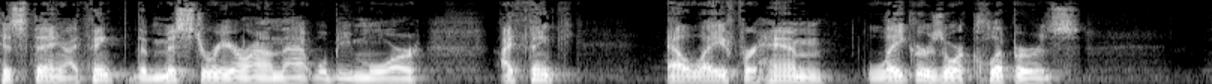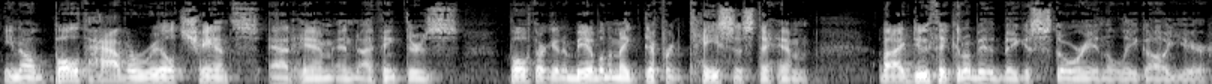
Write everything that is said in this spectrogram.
his thing. I think the mystery around that will be more, I think LA for him, Lakers or Clippers, you know, both have a real chance at him. And I think there's, both are going to be able to make different cases to him. But I do think it'll be the biggest story in the league all year.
